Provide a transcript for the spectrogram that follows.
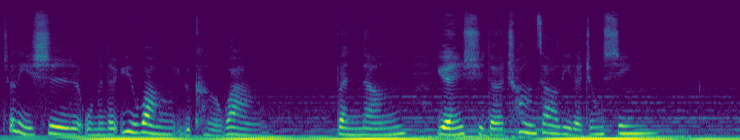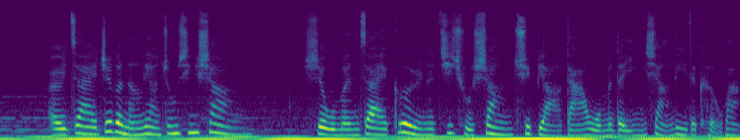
这里是我们的欲望与渴望、本能、原始的创造力的中心。而在这个能量中心上，是我们在个人的基础上去表达我们的影响力的渴望。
